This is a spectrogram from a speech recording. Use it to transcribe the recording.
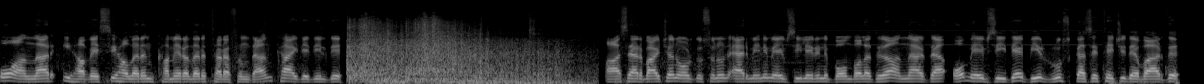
O anlar İHA ve SİHA'ların kameraları tarafından kaydedildi. Azerbaycan ordusunun Ermeni mevzilerini bombaladığı anlarda o mevzide bir Rus gazeteci de vardı.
